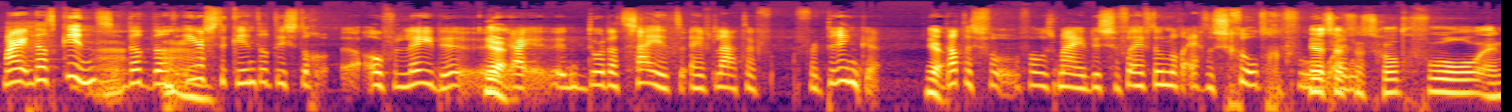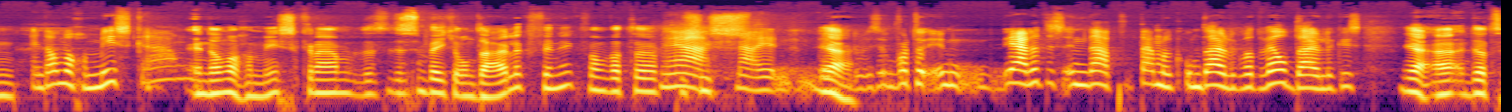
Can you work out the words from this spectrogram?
Maar dat kind, dat, dat eerste kind, dat is toch eh, overleden Ja. ja, doordat zij het heeft laten verdrinken. Ja. Dat is vol- volgens mij, dus ze heeft ook nog echt een schuldgevoel. Ja, ze heeft en, een schuldgevoel en, en dan nog een miskraam. en dan nog een miskraam. Dat, dat is een beetje onduidelijk, vind ik, van wat er ja, precies... nou, ja, Ja. ze wordt er in, ja, dat is inderdaad tamelijk onduidelijk. Wat wel duidelijk is, Ja, eh, dat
